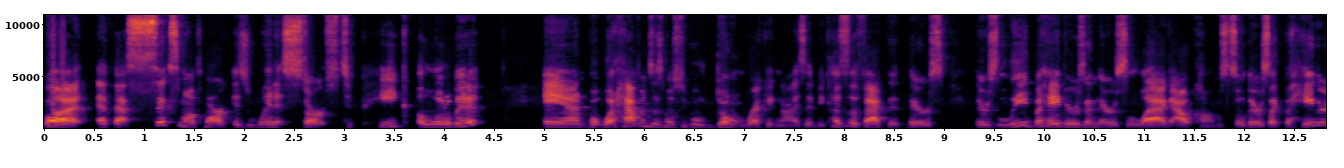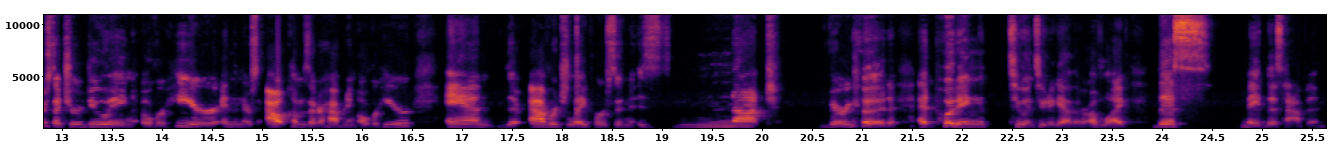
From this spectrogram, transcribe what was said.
but at that six month mark is when it starts to peak a little bit and but what happens is most people don't recognize it because of the fact that there's there's lead behaviors and there's lag outcomes. So there's like behaviors that you're doing over here, and then there's outcomes that are happening over here. And the average layperson is not very good at putting two and two together of like this made this happen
